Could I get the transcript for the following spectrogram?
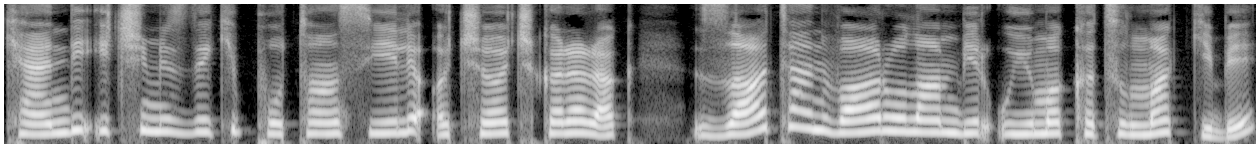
kendi içimizdeki potansiyeli açığa çıkararak zaten var olan bir uyuma katılmak gibi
